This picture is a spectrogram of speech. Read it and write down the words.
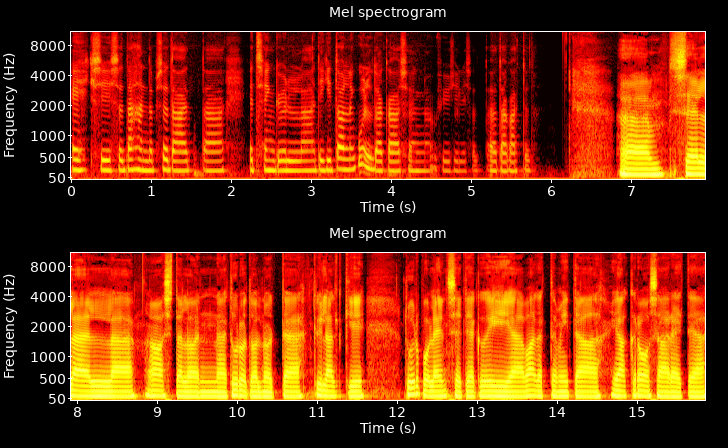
ehk siis see tähendab seda, et, äh, et see on küll äh, digitaalne kuld, aga see on füüsiliselt äh, tagatud ähm, sellel aastal on turud olnud küllaltki turbulentsed ja kui äh, vaadata, mida Jaak Roosaared ja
